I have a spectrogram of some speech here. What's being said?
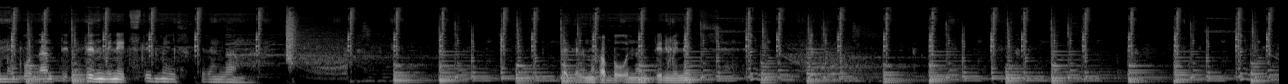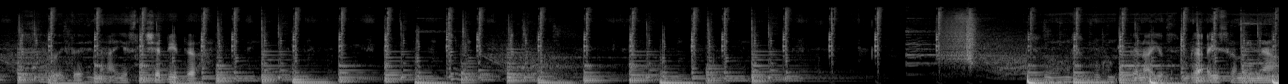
Mabuo ng 10 minutes. 10 minutes. Kailan lang. Tagal makabuo ng 10 minutes. So ito, naayos na siya dito. Ayos. Mag-ayos kami ng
